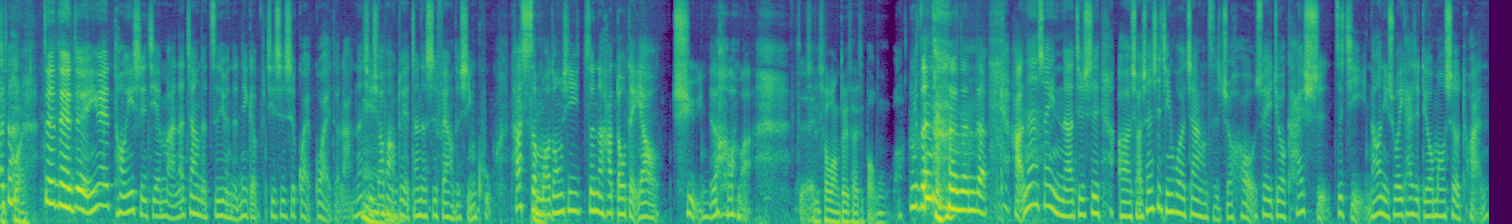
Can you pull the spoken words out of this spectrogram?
对对对，因为同一时间嘛，那这样的资源的那个其实是怪怪的啦。那其实消防队真的是非常的辛苦，他什么东西真的他都得要去，你知道吗？其实消防队才是保姆吧？真的真的好。那所以呢，就是呃，小生是经过这样子之后，所以就开始自己。然后你说一开始丢猫社团，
